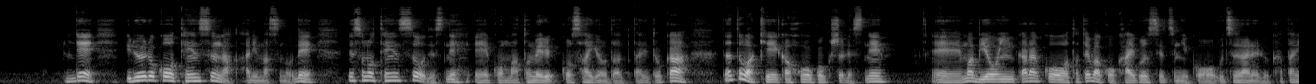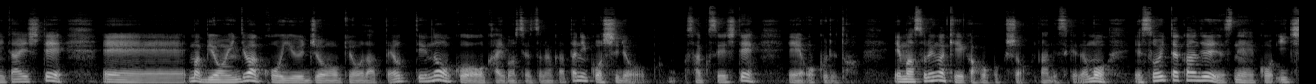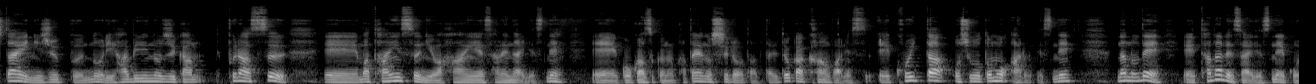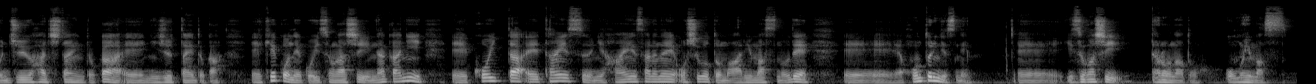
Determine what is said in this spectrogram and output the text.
で、いろいろこう点数がありますので、でその点数をですね、えー、こうまとめるこう作業だったりとか、あとは経過報告書ですね。えー、まあ、病院からこう、例えばこう介護施設にこう移られる方に対して、えー、まあ、病院ではこういう状況だったよっていうのをこう介護施設の方にこう資料を作成して、え送ると。えまあ、それが経過報告書なんですけども、えそういった感じでですね、こう1対20分のリハビリの時間、プラス、えー、まあ、単位数には反映されないですね、えー、ご家族の方への指導だったりとか、カンファレンス、えー、こういったお仕事もあるんですね。なので、えただでさえですね、こう18単位とか、え20単位とか、え結構ね、こう忙しい中に、えこういった、え単位数に反映されないお仕事もありますので、え本当にですね、え忙しいだろうなと思います。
